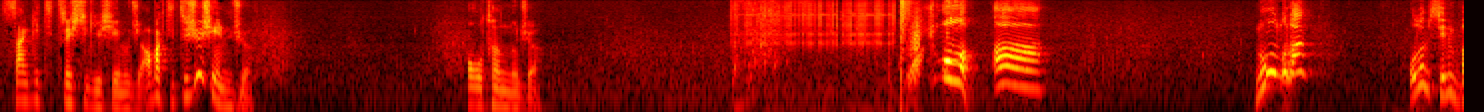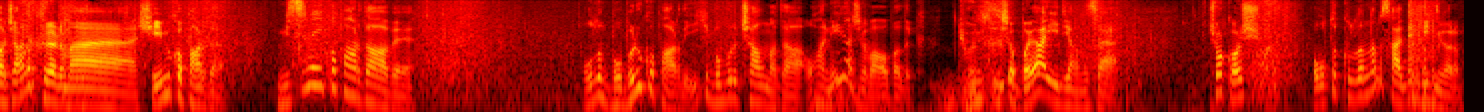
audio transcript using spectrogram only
Sanki titreşti gibi şeyin ucu. Aa bak titreşiyor şeyin ucu. Oltanın ucu. Allah! Aa! Ne oldu lan? Oğlum senin bacağını kırarım ha. Şeyimi kopardı. Misina'yı kopardı abi. Oğlum boburu kopardı. İyi ki boburu çalmadı ha. Oha neydi acaba o balık? Gördüğünüz gibi işte bayağı iyiydi yalnız ha. Çok hoş. Olta kullanılamaz halde bilmiyorum.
